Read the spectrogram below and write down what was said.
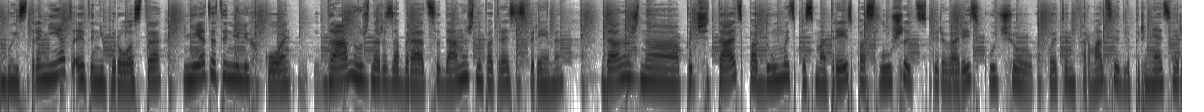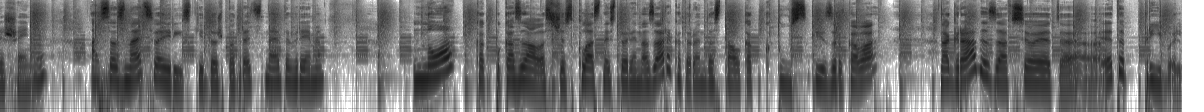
быстро. Нет, это не просто. Нет, это не легко. Да, нужно разобраться, да, нужно потратить время. Да, нужно почитать, подумать, посмотреть, послушать, переварить кучу какой-то информации для принятия решения, осознать свои риски и тоже потратить на это время. Но, как показалось сейчас классная история Назара, которую он достал как туз из рукава, Награда за все это – это прибыль.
